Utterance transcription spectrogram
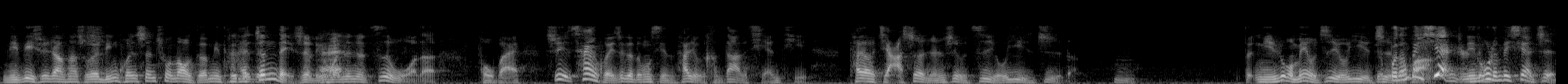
你必须让他所谓灵魂深处闹革命，他还真得是灵魂真正自我的剖白。所以忏悔这个东西呢，它有个很大的前提，它要假设人是有自由意志的。嗯，你如果没有自由意志，不能被限制，你不能被限制，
